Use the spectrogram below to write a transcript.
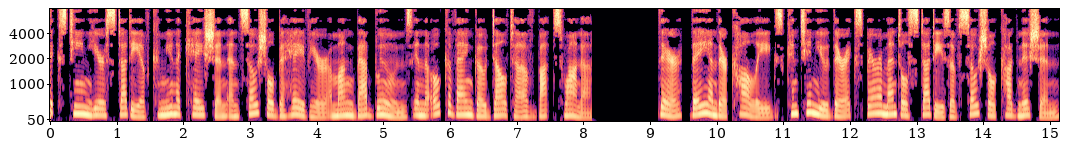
16-year study of communication and social behavior among baboons in the Okavango Delta of Botswana. There, they and their colleagues continued their experimental studies of social cognition,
